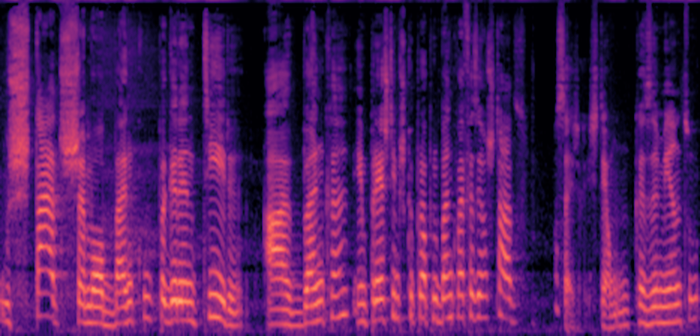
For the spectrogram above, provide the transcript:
o Estado chama ao banco para garantir à banca empréstimos que o próprio banco vai fazer ao Estado. Ou seja, isto é um casamento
